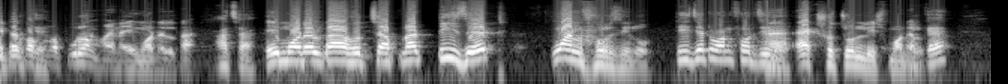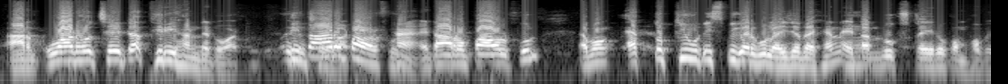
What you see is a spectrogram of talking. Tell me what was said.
এটা কখনো পূরণ হয় না এই মডেলটা আচ্ছা। এই মডেলটা হচ্ছে আপনার TZ one four zero TZ one four zero হ্যাঁ একশো চল্লিশ মডেল ওকে আর ওয়াট হচ্ছে এটা থ্রি হান্ড্রেড ওয়াট এটা আরও পাওয়ারফুল হ্যাঁ এটা আরও পাওয়ারফুল এবং এত কিউট স্পিকারগুলো এই যে দেখেন এটার লুকসটা এরকম হবে।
